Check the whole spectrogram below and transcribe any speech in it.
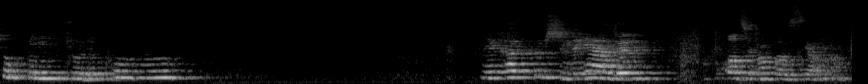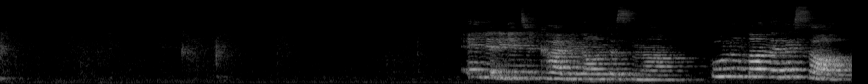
çok minik bir çocuk pozu ve kalktım şimdi geldim oturma pozisyonuna. Elleri getir kalbinin ortasına. Burnundan nefes al.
